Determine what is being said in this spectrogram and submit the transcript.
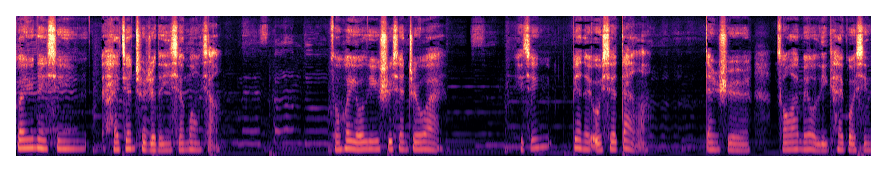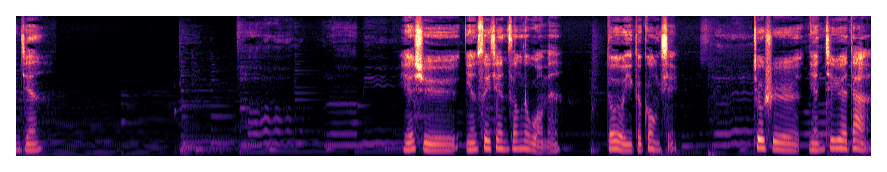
关于内心还坚持着的一些梦想，总会游离于视线之外，已经变得有些淡了，但是从来没有离开过心间。也许年岁渐增的我们，都有一个共性。就是年纪越大，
